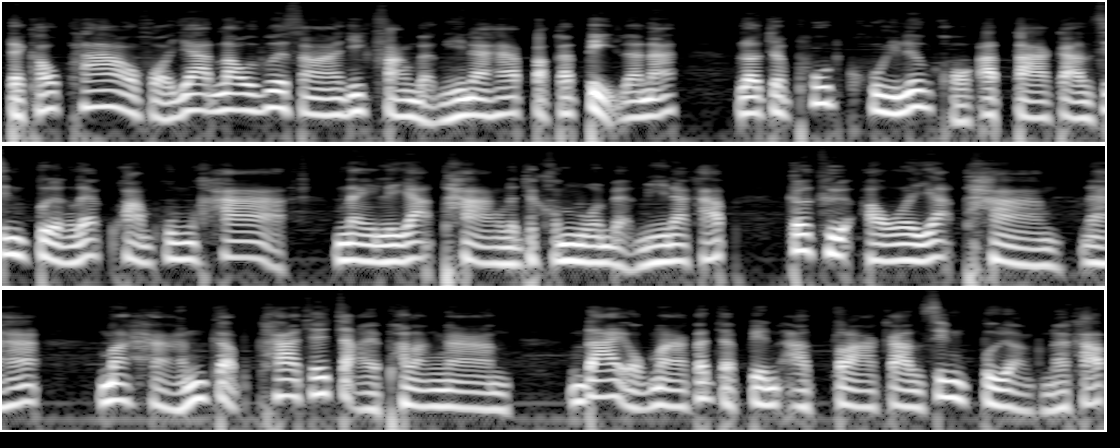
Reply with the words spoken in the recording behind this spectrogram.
แต่คร่าวๆขออนุญาตเล่าเพื่อสมาชิกฟังแบบนี้นะฮะปกติแล้วนะเราจะพูดคุยเรื่องของอัตราการสิ้นเปลืองและความคุ้มค่าในระยะทางเราจะคำนวณแบบนี้นะครับ ก็คือเอาระยะทางนะฮะมาหารกับค่าใช้จ่ายพลังงาน ได้ออกมาก็จะเป็นอัตราการสิ้นเปลืองนะครับ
